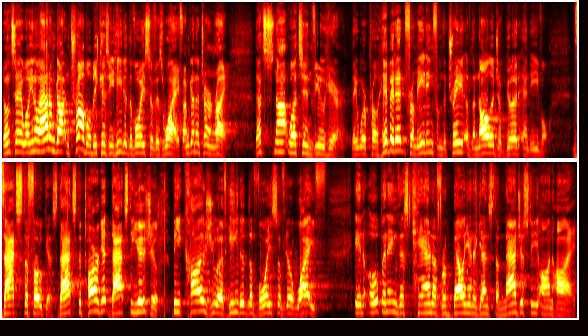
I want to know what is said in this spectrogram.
don't say, well, you know, Adam got in trouble because he heeded the voice of his wife. I'm going to turn right. That's not what's in view here. They were prohibited from eating from the tree of the knowledge of good and evil. That's the focus. That's the target. That's the issue. Because you have heeded the voice of your wife in opening this can of rebellion against the majesty on high.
